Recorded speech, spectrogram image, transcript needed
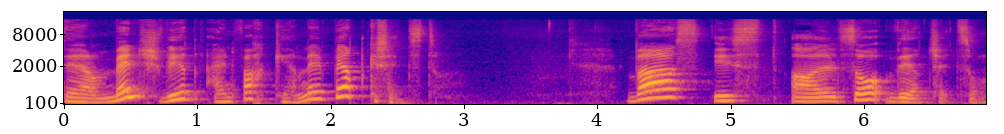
der Mensch wird einfach gerne wertgeschätzt. Was ist also Wertschätzung?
